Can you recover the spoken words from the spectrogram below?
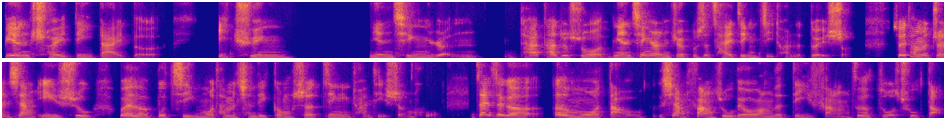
边陲地带的一群。年轻人，他他就说，年轻人绝不是财经集团的对手，所以他们转向艺术，为了不寂寞，他们成立公社，经营团体生活。在这个恶魔岛，像放逐流亡的地方，这个佐处岛，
